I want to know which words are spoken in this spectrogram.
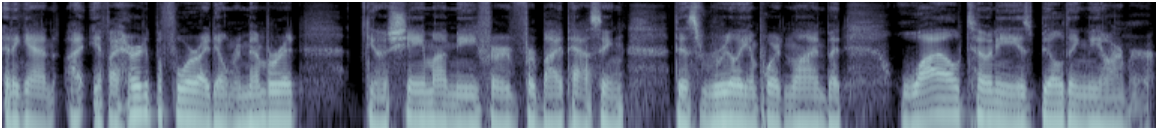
And again, I, if I heard it before, I don't remember it. You know, shame on me for for bypassing this really important line. But while Tony is building the armor,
